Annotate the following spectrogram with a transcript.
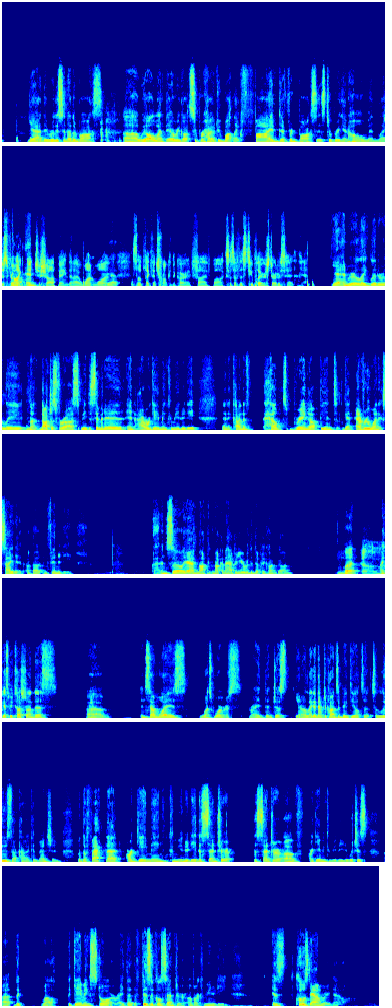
Yeah, they released another box. Uh, we all went there. We got super hyped. We bought like five different boxes to bring it home and like just for like and, ninja shopping. That I won one. Yeah. So like the trunk of the car had five boxes of this two-player starter set. Yeah. Yeah, and we were like literally not not just for us. We disseminated in our gaming community, and it kind of helped bring up the get everyone excited about Infinity and so yeah, not not going to happen here with the Adepticon gone. Mm, but. I guess we touched on this. Uh, in some ways, what's worse, right, than just you know, like Adepticon's a big deal to to lose that kind of convention. But the fact that our gaming community, the center, the center of our gaming community, which is uh, the well, the gaming store, right, the the physical center of our community, is closed down right now.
